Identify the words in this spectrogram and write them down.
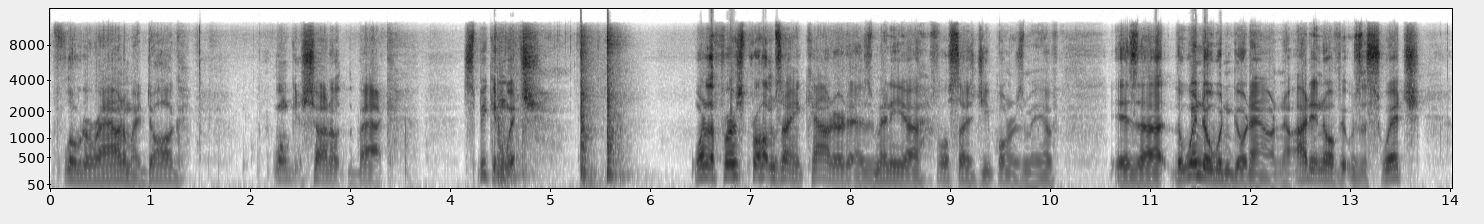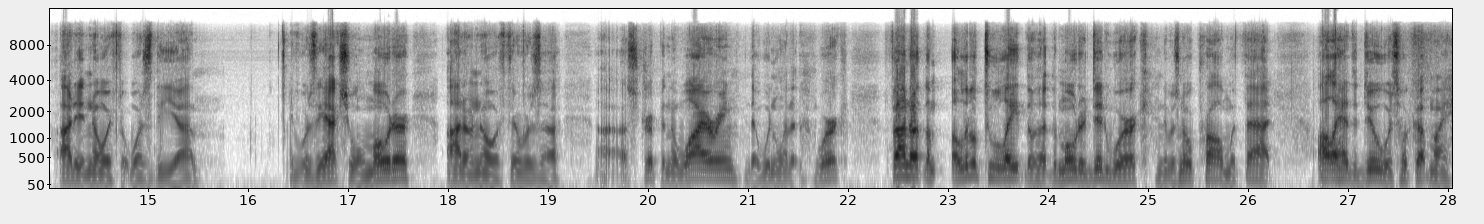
float around and my dog won't get shot out the back. Speaking of which, one of the first problems I encountered, as many uh, full-size Jeep owners may have, is uh, the window wouldn't go down. Now I didn't know if it was the switch. I didn't know if it was the uh, if it was the actual motor. I don't know if there was a, a strip in the wiring that wouldn't let it work. Found out the, a little too late though that the motor did work and there was no problem with that. All I had to do was hook up my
